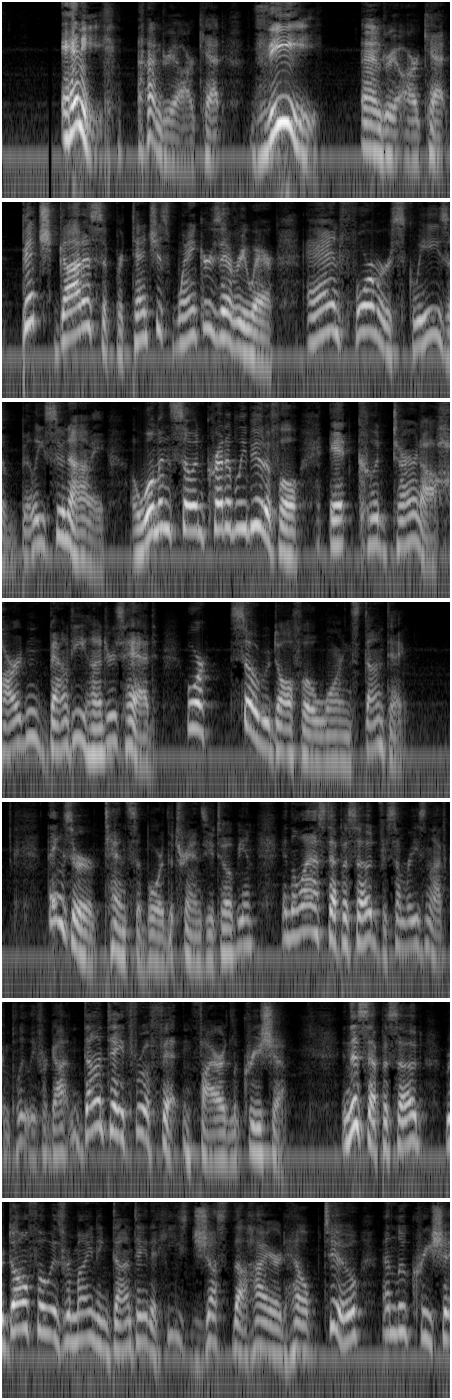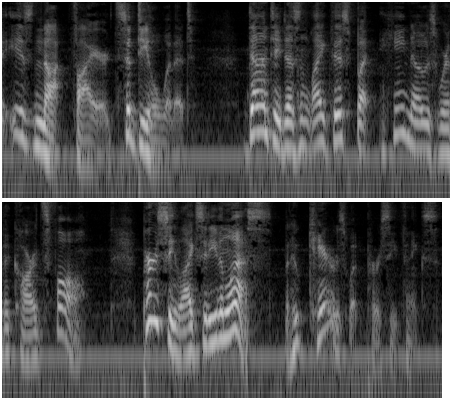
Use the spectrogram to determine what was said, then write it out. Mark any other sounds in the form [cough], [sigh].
any [laughs] Andrea Arquette, the Andrea Arquette bitch goddess of pretentious wankers everywhere, and former squeeze of Billy Tsunami, a woman so incredibly beautiful it could turn a hardened bounty hunter's head, or so Rudolpho warns Dante. Things are tense aboard the Transutopian. In the last episode, for some reason I've completely forgotten, Dante threw a fit and fired Lucretia. In this episode, Rodolfo is reminding Dante that he's just the hired help too, and Lucretia is not fired, so deal with it. Dante doesn't like this, but he knows where the cards fall. Percy likes it even less, but who cares what Percy thinks?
